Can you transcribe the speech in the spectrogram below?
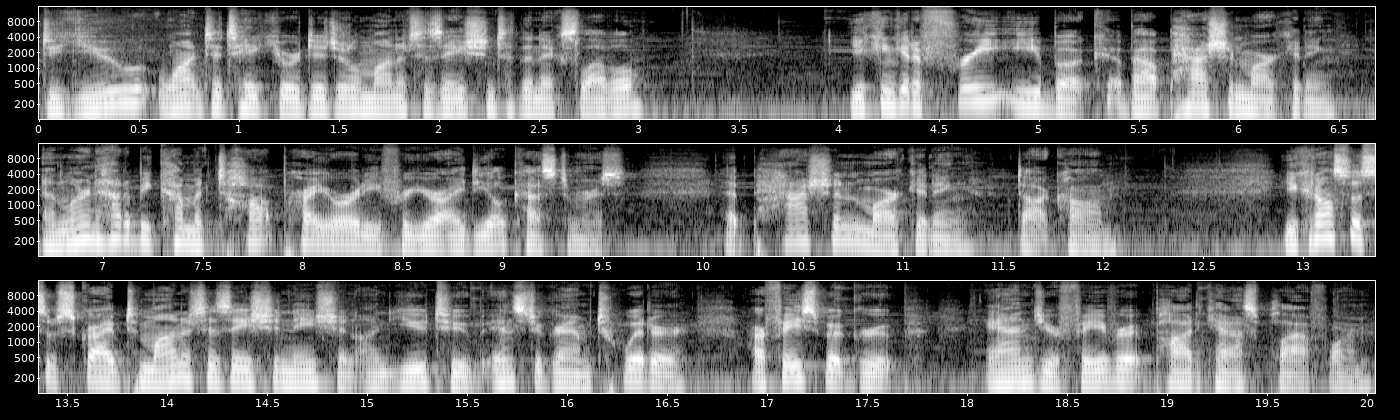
Do you want to take your digital monetization to the next level? You can get a free ebook about passion marketing and learn how to become a top priority for your ideal customers at passionmarketing.com. You can also subscribe to Monetization Nation on YouTube, Instagram, Twitter, our Facebook group, and your favorite podcast platform.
